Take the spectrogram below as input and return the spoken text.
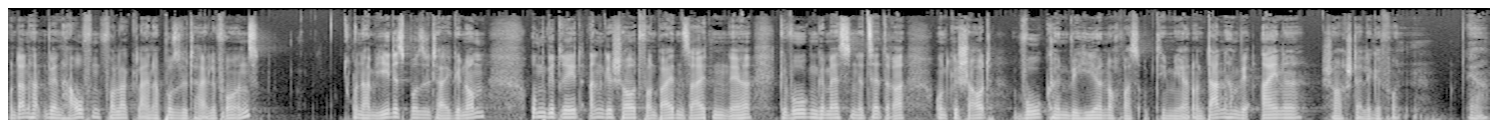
Und dann hatten wir einen Haufen voller kleiner Puzzleteile vor uns und haben jedes Puzzleteil genommen, umgedreht, angeschaut von beiden Seiten, ja, gewogen, gemessen etc. und geschaut, wo können wir hier noch was optimieren. Und dann haben wir eine Schwachstelle gefunden. Ja,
